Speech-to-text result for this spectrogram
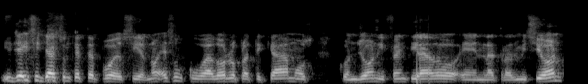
y JC Jackson, ¿qué te puedo decir? no Es un jugador, lo platicábamos con John y Fren tirado en la transmisión,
